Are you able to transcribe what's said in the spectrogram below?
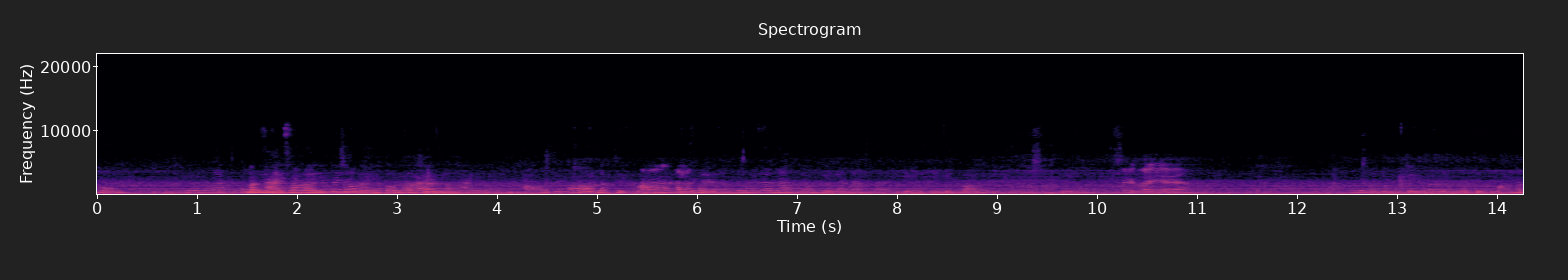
thôi ban ngày soi ngày tối ban ngày cho lớp thịt mỏng không lấy vậy á nhưng mà dùng tiền dùng lớp thịt mỏng mà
